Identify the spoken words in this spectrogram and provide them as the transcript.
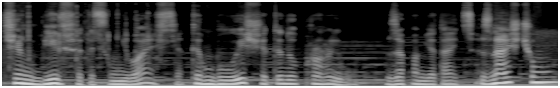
Чим більше ти сумніваєшся, тим ближче ти до прориву. Запам'ятай це. Знаєш чому?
